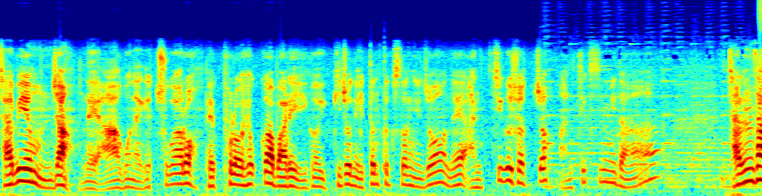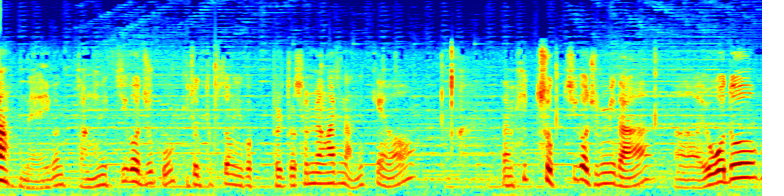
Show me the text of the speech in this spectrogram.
자비의 문장, 네, 아군에게 추가로 100% 효과 발휘, 이거 기존에 있던 특성이죠. 네, 안 찍으셨죠? 안 찍습니다. 잔상, 네, 이건 당연히 찍어주고, 기존 특성이고 별도 설명하진 않을게요. 그 다음 희축 찍어줍니다. 어, 요거도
